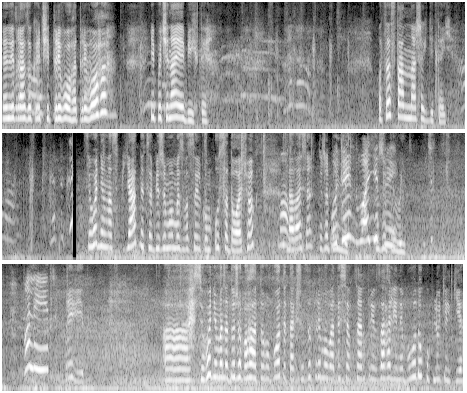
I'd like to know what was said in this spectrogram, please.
Він відразу кричить тривога, тривога і починає бігти. Оце стан наших дітей. Сьогодні в нас п'ятниця, біжимо ми з Васильком у садочок. Мама, Давайся, кажи привіт. Один, два, Кажи три. привіт. Політ. Привіт. А, сьогодні в мене дуже багато роботи, так що затримуватися в центрі взагалі не буду. Куплю тільки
